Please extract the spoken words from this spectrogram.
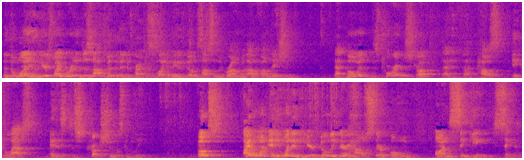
That the one who hears my word and does not put them into practice is like a man who built his house on the ground without a foundation. That moment, this torrent struck that, that house, it collapsed, and its destruction was complete. Folks, I don't want anyone in here building their house, their home, on sinking sand.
